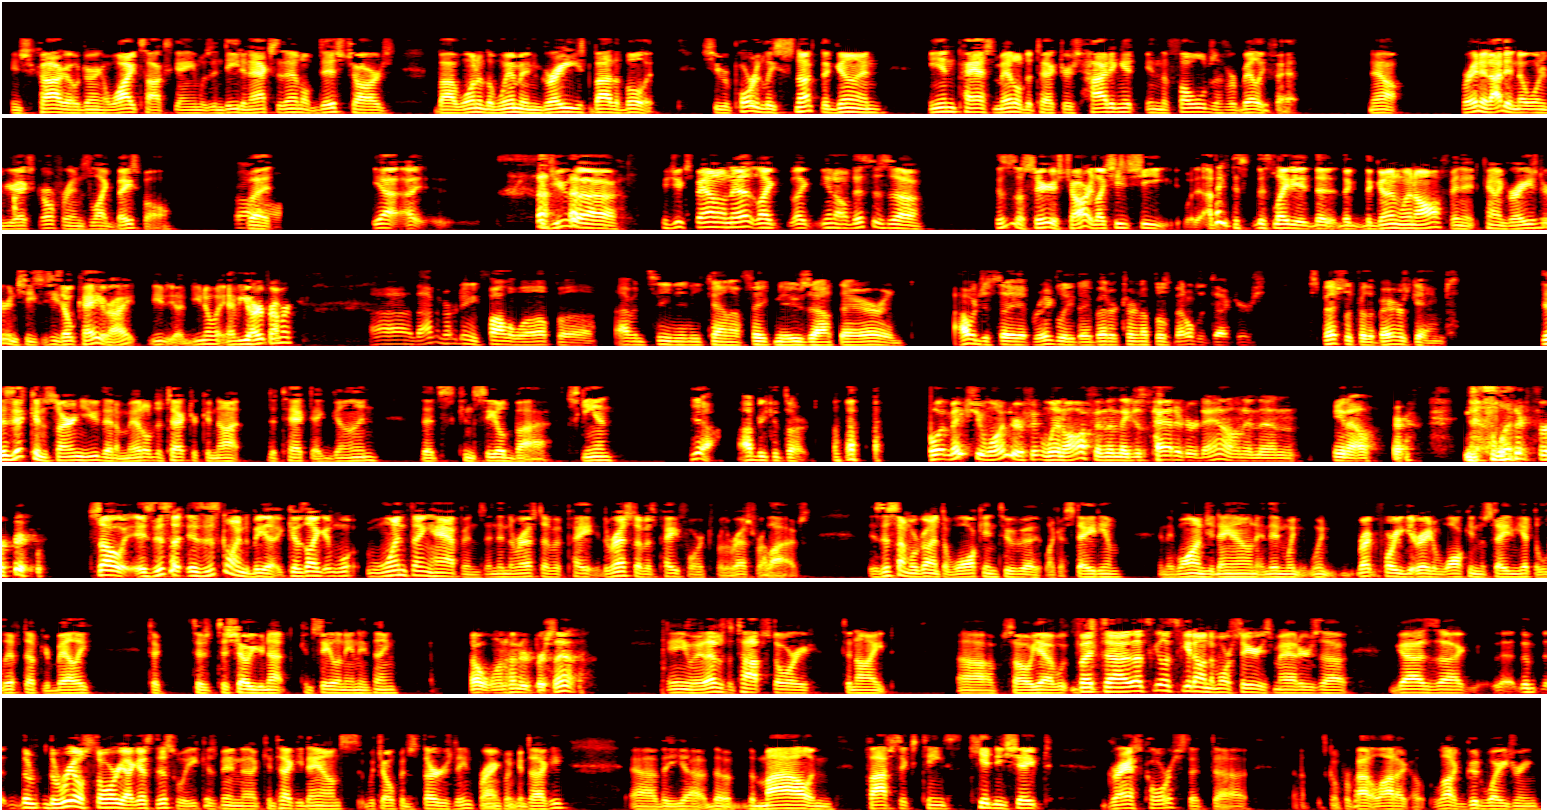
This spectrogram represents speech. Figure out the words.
in Chicago during a White Sox game was indeed an accidental discharge by one of the women grazed by the bullet. She reportedly snuck the gun in past metal detectors, hiding it in the folds of her belly fat. Now, Brandon, I didn't know one of your ex-girlfriends liked baseball. But- Oh. Yeah, I, could you, uh, could you expound on that? Like, like, you know, this is, uh, this is a serious charge. Like she, she, I think this, this lady, the, the, the gun went off and it kind of grazed her and she's, she's okay, right? You, you know, what- have you heard from her? Uh, I haven't heard any follow up. Uh, I haven't seen any kind of fake news out there. And I would just say at Wrigley, they better turn up those metal detectors, especially for the Bears games. Does it concern you that a metal detector cannot detect a gun that's concealed by skin? Yeah, I'd be concerned. Well, it makes you wonder if it went off and then they just patted her down and then you know just let her through. So is this a, is this going to be a because like w- one thing happens and then the rest of it pay the rest of us pay for it for the rest of our lives? Is this something we're going to have to walk into a, like a stadium and they wand you down and then when when right before you get ready to walk in the stadium you have to lift up your belly to to to show you're not concealing anything? Oh, one hundred percent. Anyway, that was the top story tonight. Uh, so yeah, but uh, let's let's get on to more serious matters. Uh, guys, uh, the, the, the real story, I guess, this week has been, uh, Kentucky Downs, which opens Thursday in Franklin, Kentucky. Uh, the, uh, the, the mile and five sixteenths kidney shaped grass course that, uh, it's going to provide a lot of, a lot of good wagering,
